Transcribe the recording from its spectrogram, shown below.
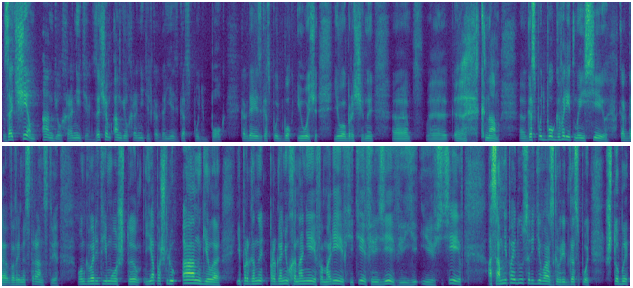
Зачем ангел-хранитель? Зачем ангел-хранитель, когда есть Господь Бог? Когда есть Господь Бог и очи его обращены э, к нам. Господь Бог говорит Моисею, когда во время странствия, он говорит ему, что я пошлю ангела и прогоню хананеев, амареев, хитеев, ферезеев и евсеев, а сам не пойду среди вас, говорит Господь, чтобы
